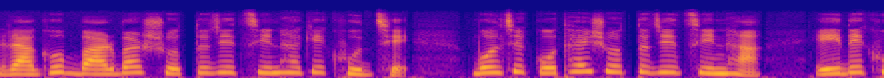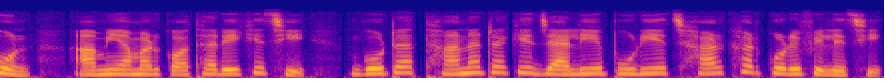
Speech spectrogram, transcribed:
রাঘব বারবার সত্যজিৎ সিনহাকে খুঁজছে। বলছে, কোথায় সত্যজিৎ সিনহা? এই দেখুন, আমি আমার কথা রেখেছি, গোটা থানাটাকে জ্বালিয়ে পুড়িয়ে ছাড়খাড় করে ফেলেছি।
